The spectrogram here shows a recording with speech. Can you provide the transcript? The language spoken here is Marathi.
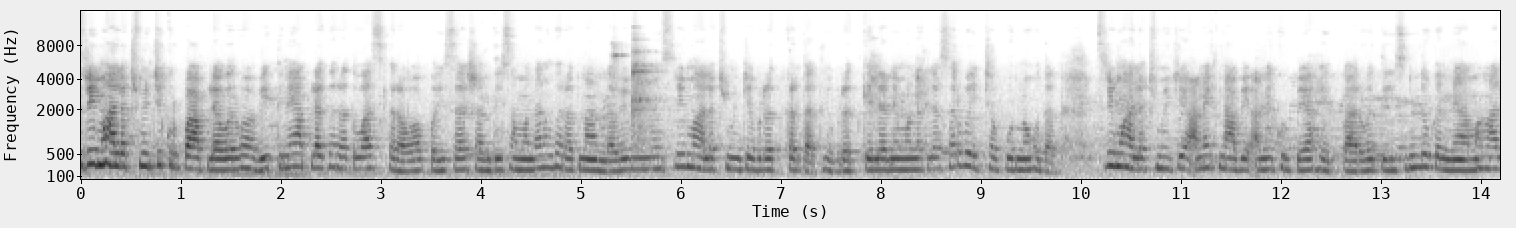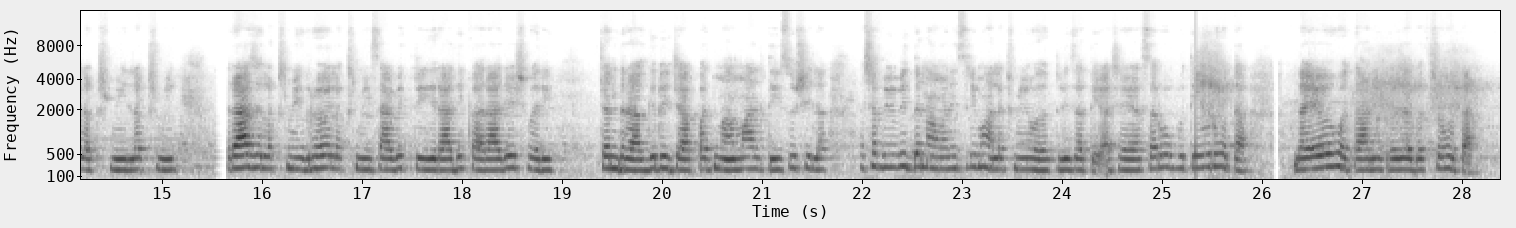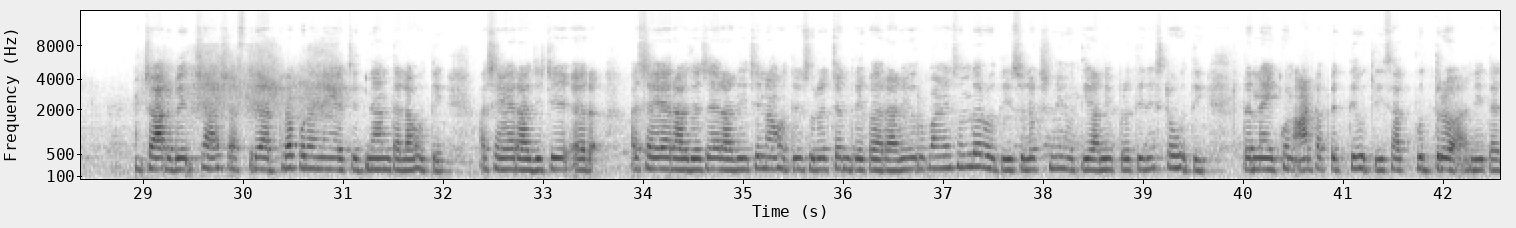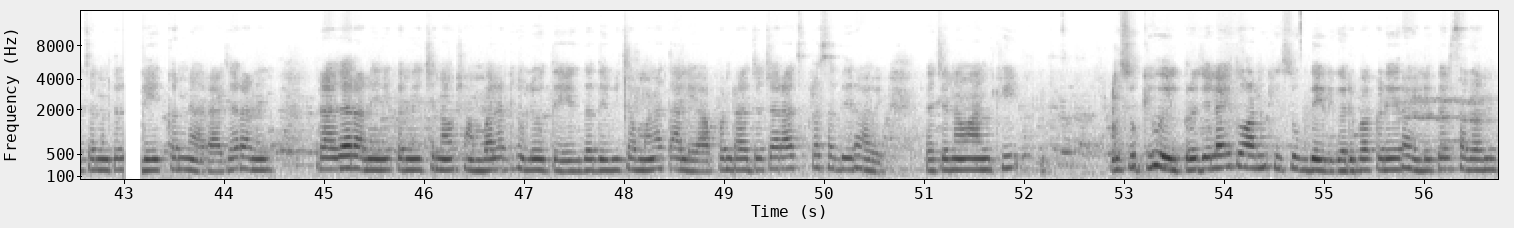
श्री महालक्ष्मीची कृपा आपल्यावर व्हावी. तिने आपल्या घरात वास करावा. पैसा शांती समाधान घरात नांदावे म्हणून श्री महालक्ष्मीचे व्रत करतात. हे व्रत केल्याने मनातल्या सर्व इच्छा पूर्ण होतात. श्री महालक्ष्मीची अनेक नावे अनेक कृपे आहेत. पार्वती सिंधुकन्या महालक्ष्मी लक्ष्मी राजलक्ष्मी ग्रहलक्ष्मी सावित्री राधिका राजेश्वरी चंद्रा गिरिजा पद्मा मालती सुशिला अशा विविध नावाने श्री महालक्ष्मी ओळखली जाते. अशा या सर्व भूतीवर होता. दैव होता आणि प्रजादक्ष होता. चार वेद चार शास्त्रे अठरा पुराणे याचे ज्ञान त्याला होते. अशा या राजाचे अशा या राजाच्या राणीचे नाव होते सूरजचंद्रिका राणी रूपाने सुंदर होती सुलक्षणी होती आणि प्रतिनिष्ठ होती. त्यांना एकूण आठ अपत्ये होती सात पुत्र आणि त्याच्यानंतर एक कन्या. राजा राणी राजा राणीने कन्येचे नाव शांबाला ठेवले होते. एकदा देवीच्या मनात आले आपण राजाच्या राजप्रसादी राहावे. त्याचे नाव आणखी सुखी होईल. प्रजेलाही तो आणखी सुख देईल. गरिबाकडे राहिले तर सगळ्यां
